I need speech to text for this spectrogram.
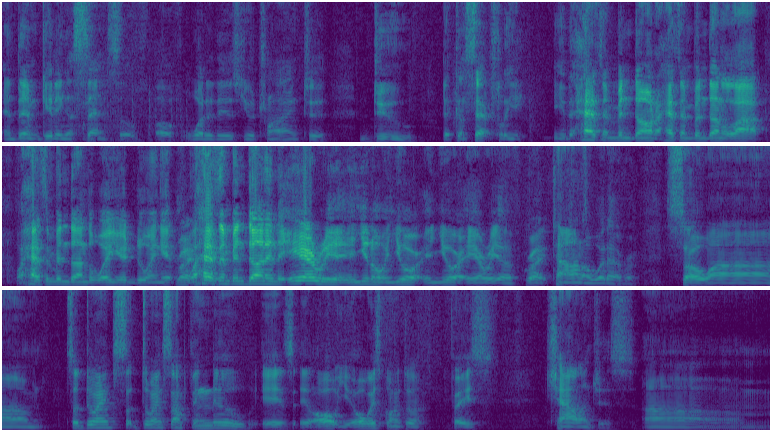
and them getting a sense of, of what it is you're trying to do that conceptually either hasn't been done or hasn't been done a lot or hasn't been done the way you're doing it Right, or right. hasn't been done in the area you know in your in your area of Right. town or whatever so um so doing so doing something new is it all you're always going to face challenges um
